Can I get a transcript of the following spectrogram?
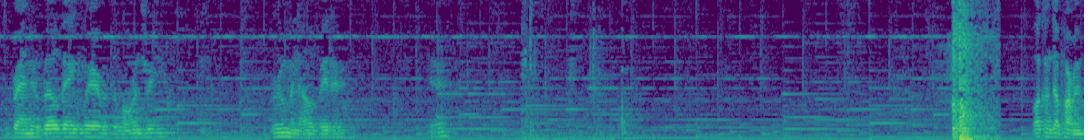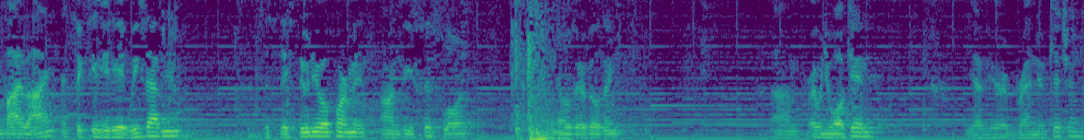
It's a brand new building here with the laundry room and elevator here. Welcome to apartment 5I at 1688 Weeks Avenue. This is a studio apartment on the fifth floor, an elevator building. Um, right when you walk in, you have your brand new kitchen.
